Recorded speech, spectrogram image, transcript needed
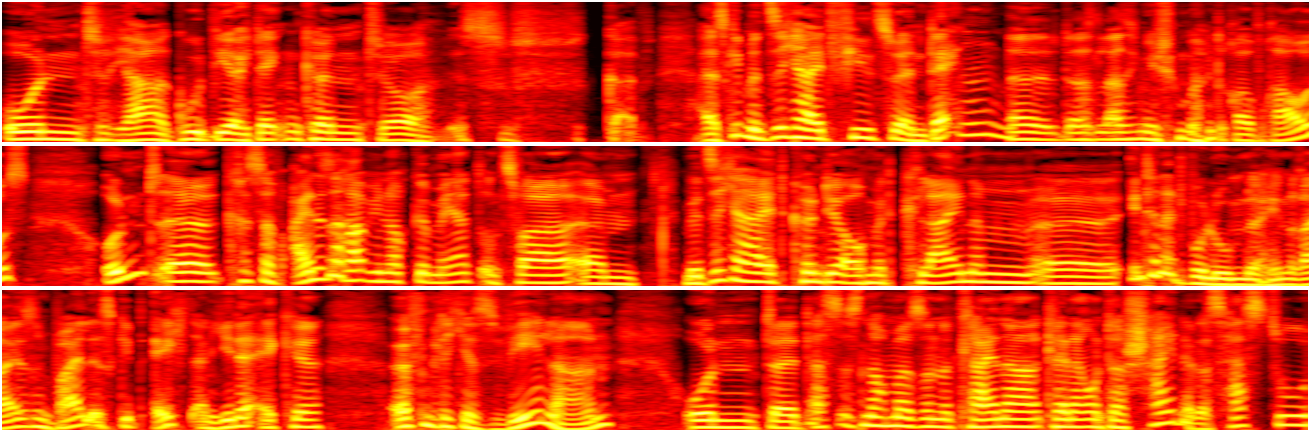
Und ja, gut, wie ihr euch denken könnt, ja, es, also es gibt mit Sicherheit viel zu entdecken. Da, das lasse ich mich schon mal drauf raus. Und äh, Christoph, eine Sache habe ich noch gemerkt, und zwar ähm, mit Sicherheit könnt ihr auch mit kleinem äh, Internetvolumen dahin reisen, weil es gibt echt an jeder Ecke öffentliches WLAN. Und äh, das ist nochmal so ein kleiner, kleiner Unterscheider. Das hast du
